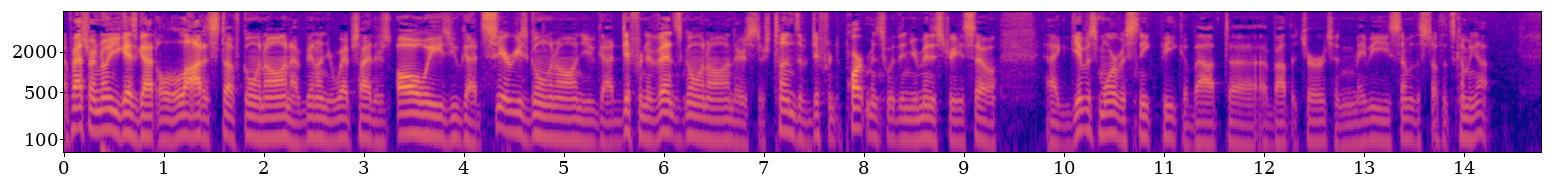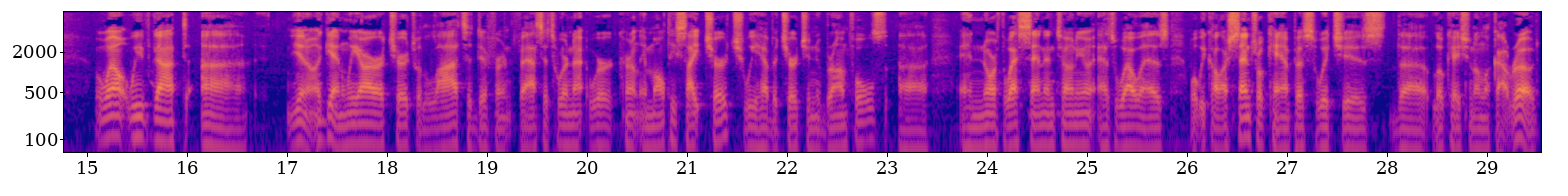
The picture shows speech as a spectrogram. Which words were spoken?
Now, Pastor, I know you guys got a lot of stuff going on. I've been on your website. There's always you've got series going on. You've got different events going on. There's there's tons of different departments within your ministry. So, uh, give us more of a sneak peek about uh, about the church and maybe some of the stuff that's coming up. Well, we've got, uh, you know, again, we are a church with lots of different facets. We're not. We're currently a multi-site church. We have a church in New Braunfels uh, and Northwest San Antonio, as well as what we call our central campus, which is the location on Lookout Road.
